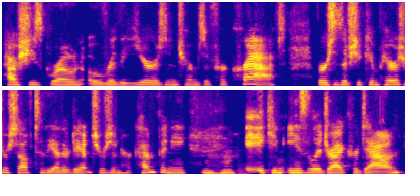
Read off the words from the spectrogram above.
how she's grown over the years in terms of her craft versus if she compares herself to the other dancers in her company Mhm. it can easily drag her down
